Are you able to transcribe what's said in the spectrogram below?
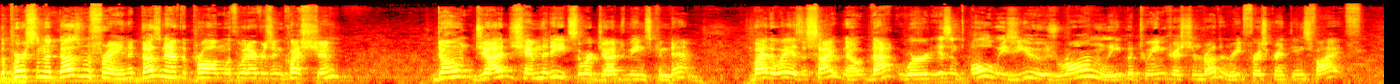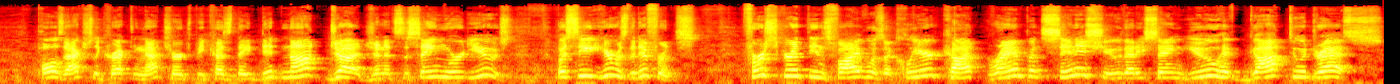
The person that does refrain, that doesn't have the problem with whatever's in question, don't judge him that eats. The word judge means condemn. By the way, as a side note, that word isn't always used wrongly between Christian brethren. Read 1 Corinthians 5. Paul's actually correcting that church because they did not judge, and it's the same word used. But see, here was the difference. 1 Corinthians 5 was a clear cut, rampant sin issue that he's saying you have got to address.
